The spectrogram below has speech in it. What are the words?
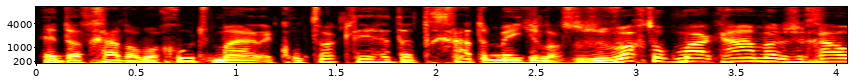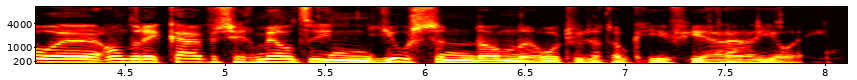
en dat gaat allemaal goed. Maar contact leggen, dat gaat een beetje lastig. Dus we wachten op Mark Hamer. Zo gauw André Kuipers zich meldt in Houston... dan hoort u dat ook hier via Radio 1.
